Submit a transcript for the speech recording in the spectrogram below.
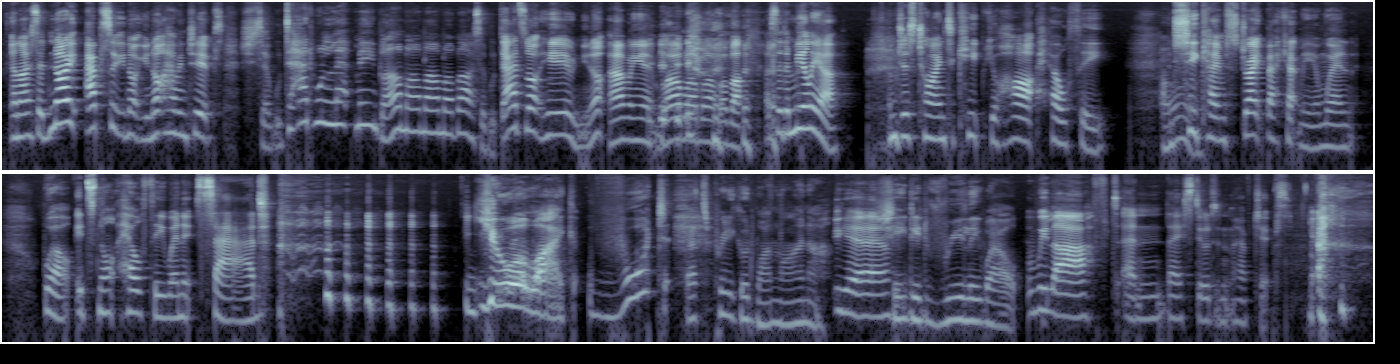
And I said, No, absolutely not. You're not having chips. She said, Well, Dad will let me, blah, blah, blah, blah, blah. I said, Well, Dad's not here and you're not having it, blah, blah, blah, blah, blah. I said, Amelia, I'm just trying to keep your heart healthy. And she oh. came straight back at me and went, Well, it's not healthy when it's sad. You're like, what? That's a pretty good one liner. yeah. She did really well. We laughed and they still didn't have chips.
